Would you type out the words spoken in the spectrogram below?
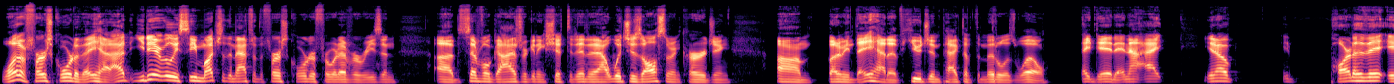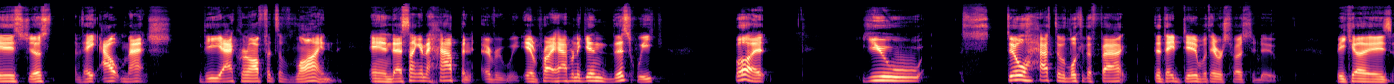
what a first quarter they had. I, you didn't really see much of them after the first quarter for whatever reason. Uh, several guys were getting shifted in and out, which is also encouraging. Um, but I mean, they had a huge impact up the middle as well. They did, and I, I you know, it, part of it is just they outmatched the Akron offensive line, and that's not going to happen every week. It'll probably happen again this week, but you still have to look at the fact that they did what they were supposed to do, because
